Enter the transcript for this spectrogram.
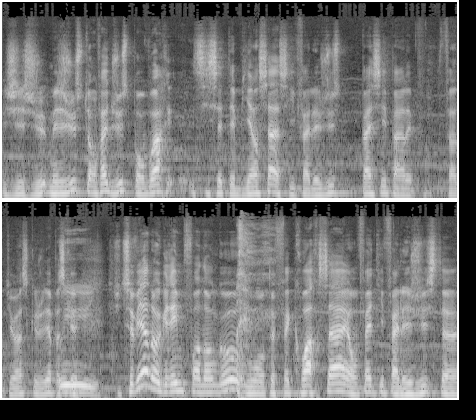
j'ai- mais juste, en fait, juste pour voir si c'était bien ça, s'il fallait juste passer par les. Enfin, tu vois ce que je veux dire? Parce oui, que oui, tu te souviens dans Grim Fandango où on te fait croire ça et en fait, il fallait juste euh,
